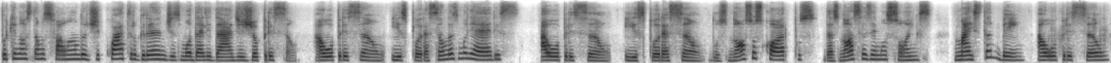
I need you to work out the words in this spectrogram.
Porque nós estamos falando de quatro grandes modalidades de opressão: a opressão e exploração das mulheres, a opressão e exploração dos nossos corpos, das nossas emoções, mas também a opressão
